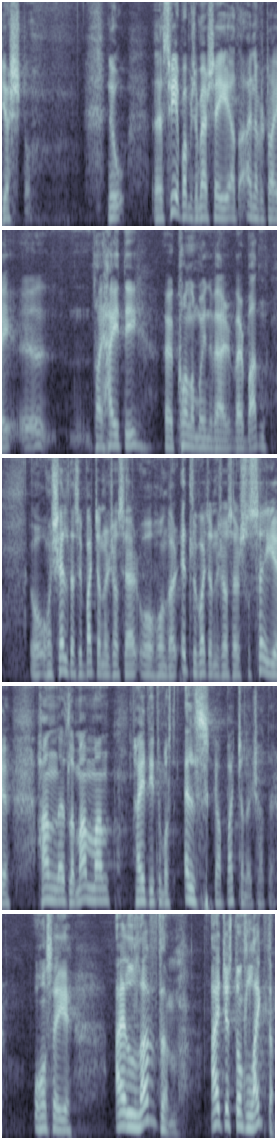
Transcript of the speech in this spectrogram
gjørsten. Nå, uh, Svirpa, som jeg sier, at en av de, uh, de heiti, kona min var, var baden. Og hon skjeldte seg badjan og kjøs og hon var ytterlig badjan og kjøs så sier han ytterlig mamman, heidi du måst elska badjan og kjøs. Og hon sier, I love them, I just don't like them.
